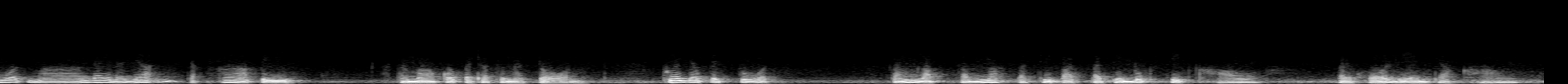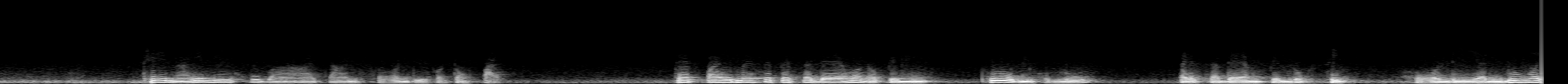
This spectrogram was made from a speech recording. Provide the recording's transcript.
บวชมาได้ระยะจากห้าปีธรรมาก็ไปทัศนจร เพื่อจะไปตรวจสำหรับสำนักปฏิบัติไปเป็นลูกศิษย์เขาไปขอเรียนจากเขาที่ไหนมีครูบาอาจารย์สอนดีก็ต้องไป แต่ไปไม่ใช่ไปแสดงว่าเราเป็นผู้มีความรู้ ไปแสดงเป็นลูกศิษย์ขอเรียนด้วย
